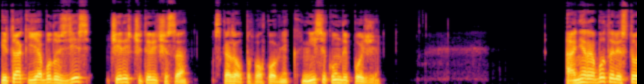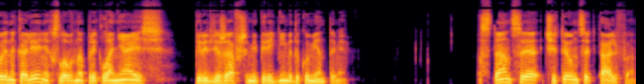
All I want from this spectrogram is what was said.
«Итак, я буду здесь через четыре часа», — сказал подполковник, — «ни секунды позже». Они работали стоя на коленях, словно преклоняясь перед лежавшими перед ними документами. «Станция 14 Альфа,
